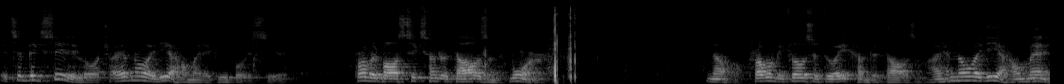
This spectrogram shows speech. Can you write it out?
It's a big city, Lodge. I have no idea how many people is here. Probably about 600,000 more. No, probably closer to 800,000. I have no idea how many,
